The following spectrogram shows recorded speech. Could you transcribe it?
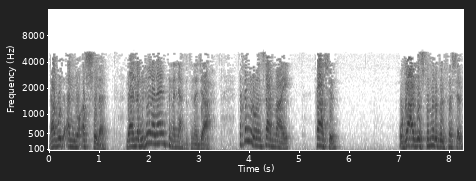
لابد أن نؤصله لأن بدون لا يمكن أن يحدث نجاح. تخيلوا إنسان معي فاشل وقاعد يستمر بالفشل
